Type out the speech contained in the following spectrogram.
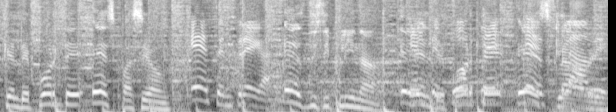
Porque el deporte es pasión, Es entrega. es disciplina. El deporte es clave.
